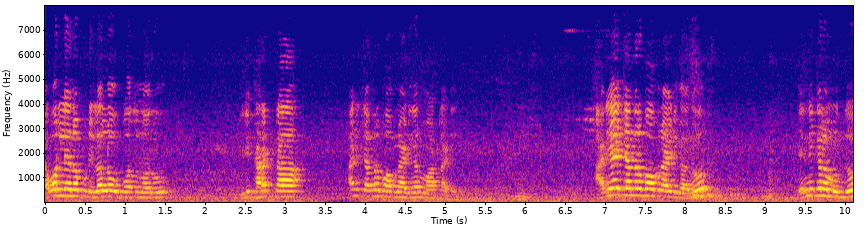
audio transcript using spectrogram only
ఎవరు లేనప్పుడు ఇళ్ళలోకి పోతున్నారు ఇది కరెక్టా అని చంద్రబాబు నాయుడు గారు మాట్లాడారు. అదే చంద్రబాబు నాయుడు గారు ఎన్నికల ముందు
